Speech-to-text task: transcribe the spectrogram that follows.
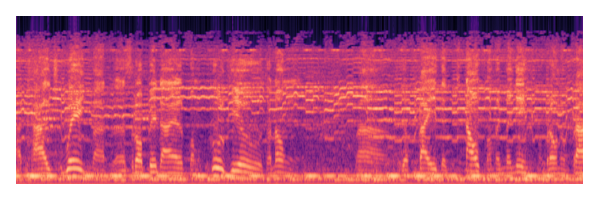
អាខាយឆ្វេងបាទស្របពេលដែលបង្គោលខៀវថ្នងបាទ យកដៃទៅខ្ដោបមិនមិននេះប្រងនឹងប្រើ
